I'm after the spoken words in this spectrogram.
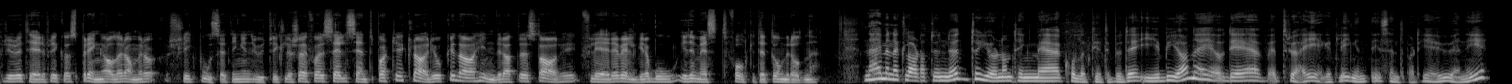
prioritere for ikke å sprenge alle rammer, og slik bosettingen utvikler seg? For selv Senterpartiet klarer jo ikke da å hindre at stadig flere velger å bo i de mest folketette områdene. Nei, men det er klart at du er nødt til å gjøre noe med kollektivtilbudet i byene. Det tror jeg egentlig ingen i Senterpartiet er uenig i.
